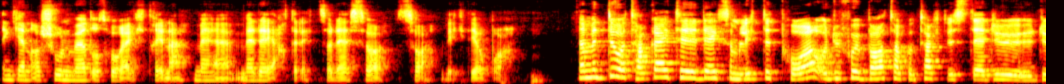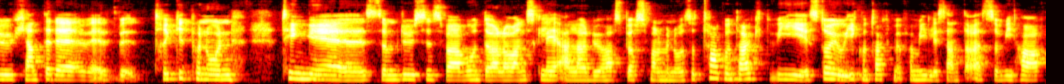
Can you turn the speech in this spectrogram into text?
en generasjon mødre, tror jeg, Trine, med, med, det hjertet ditt. Så det er så, så viktig og bra. Ja, men Da takker jeg til deg som lyttet på, og du får jo bare ta kontakt hvis du, du, kjente det trykket på noen ting eh, som du syns var vondt eller vanskelig, eller du har spørsmål med noe. Så ta kontakt. Vi står jo i kontakt med familiesenteret, så vi har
